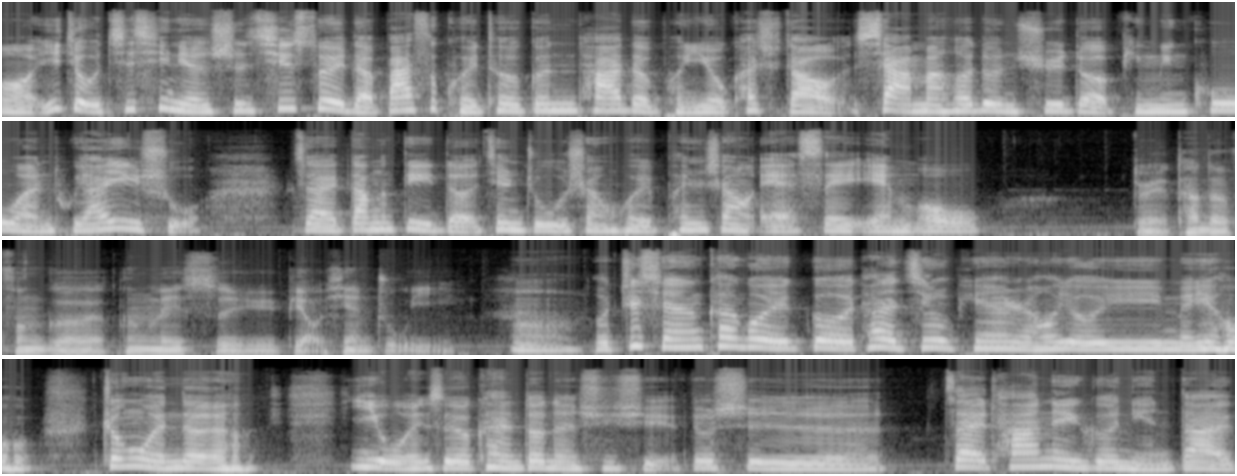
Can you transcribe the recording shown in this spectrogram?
呃，一九七七年，十七岁的巴斯奎特跟他的朋友开始到下曼哈顿区的贫民窟玩涂鸦艺术，在当地的建筑物上会喷上 SAMO。对他的风格更类似于表现主义。嗯，我之前看过一个他的纪录片，然后由于没有 中文的译文，所以我看得断断续续。就是在他那个年代，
